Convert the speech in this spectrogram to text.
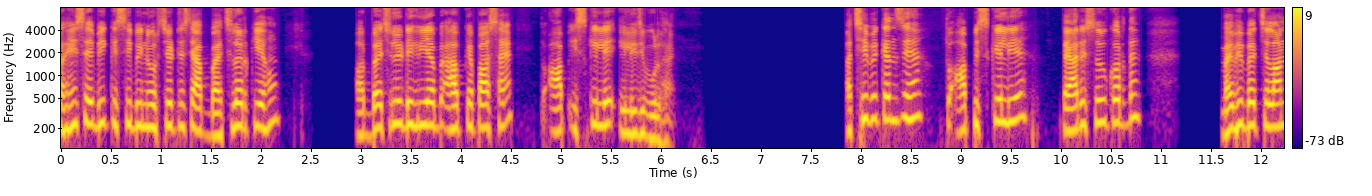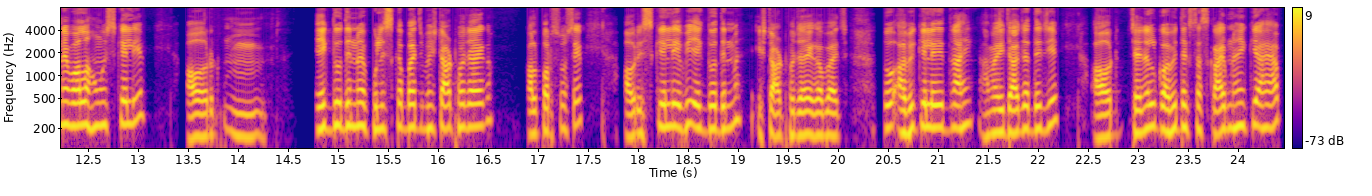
कहीं से भी किसी भी यूनिवर्सिटी से आप बैचलर किए हों और बैचलर डिग्री अब आपके पास है तो आप इसके लिए एलिजिबल हैं। अच्छी वैकेंसी है तो आप इसके लिए तैयारी शुरू कर दें। मैं भी बैच चलाने वाला हूँ इसके लिए और एक दो दिन में पुलिस का बैच भी स्टार्ट हो जाएगा। कल परसों से, और इसके लिए भी एक दो दिन में स्टार्ट हो जाएगा बैच तो अभी के लिए इतना ही, हमें इजाज़त दीजिए, और चैनल को अभी तक सब्सक्राइब नहीं किया है आप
